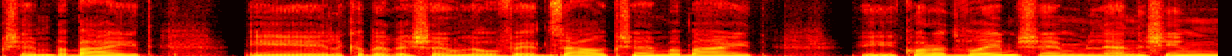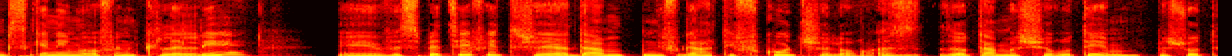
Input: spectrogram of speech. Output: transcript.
כשהם בבית, אה, לקבל רישיון לעובד זר כשהם בבית, אה, כל הדברים שהם לאנשים זקנים באופן כללי. אה, וספציפית כשאדם נפגע התפקוד שלו, אז זה אותם השירותים. פשוט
